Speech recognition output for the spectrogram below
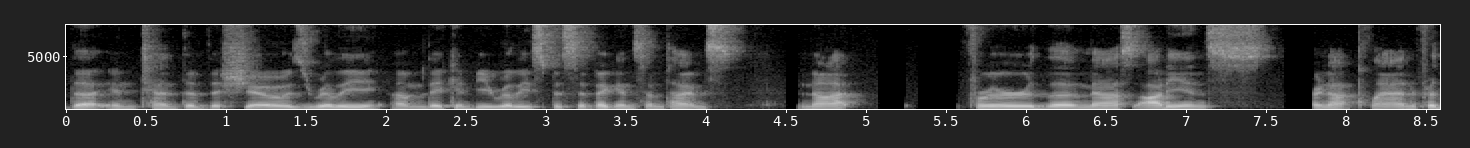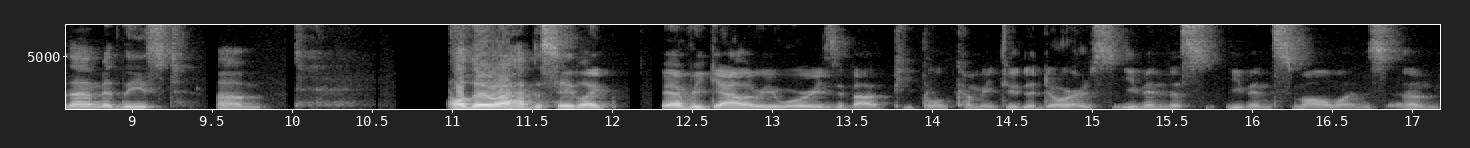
the intent of the shows really um, they can be really specific and sometimes not for the mass audience or not planned for them at least. Um, although i have to say like every gallery worries about people coming through the doors even this even small ones. Um,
